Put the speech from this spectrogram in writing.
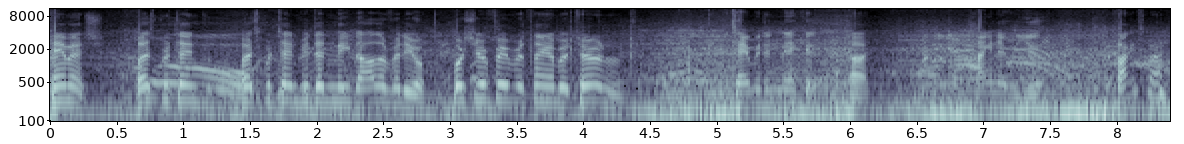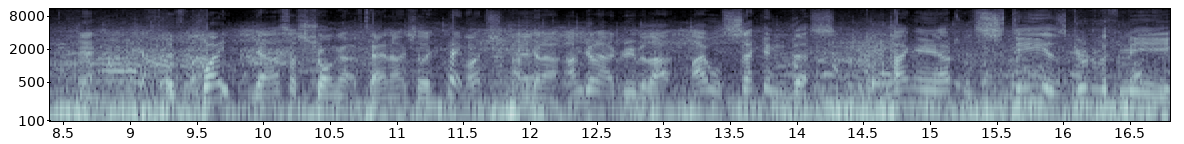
Hamish, let's pretend let's pretend we didn't make the other video. What's your favourite thing about touring? Pretend we didn't make it. Aye. Hanging out with you. Thanks man. Yeah. It's, why? Yeah, that's a strong out of 10 actually. Pretty much. I'm gonna I'm gonna agree with that. I will second this. Hanging out with Steve is good with me.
